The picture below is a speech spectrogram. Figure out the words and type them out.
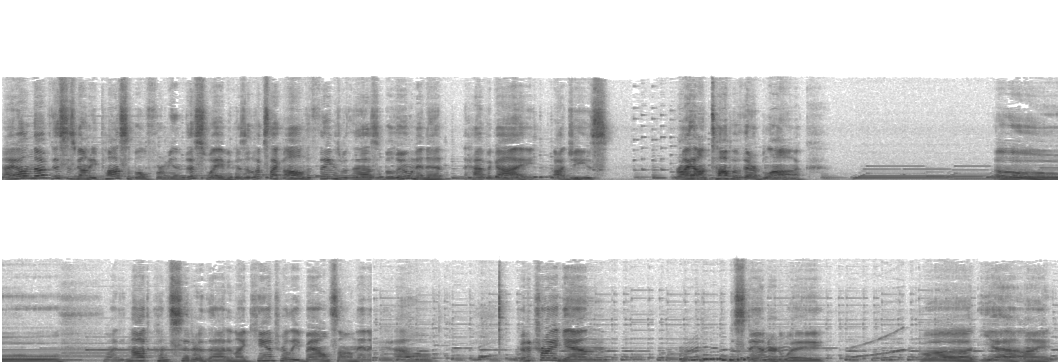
I don't know if this is going to be possible for me in this way, because it looks like all the things with has a balloon in it have a guy, ah, oh jeez, right on top of their block. Oh, I did not consider that, and I can't really bounce on any. How? Gonna try again, the standard way, but yeah, I...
